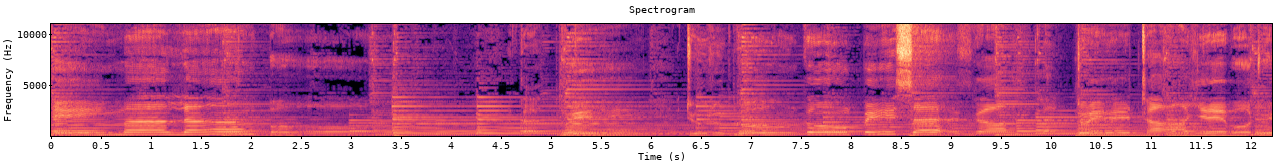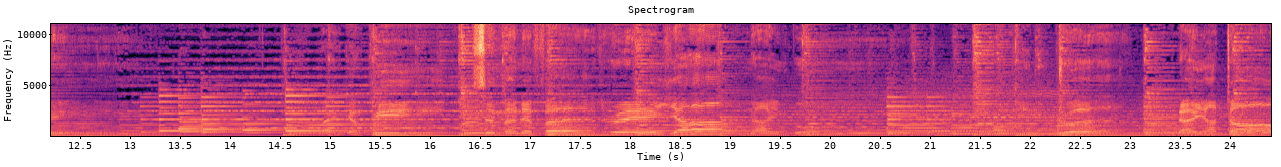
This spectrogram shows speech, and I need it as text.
အိမ်မလန်းပေါ်တတွေဒူရူကုံကုံပေးဆက်ကလက်တွေထားရဲ့ဘောတွေမန်ကံပီစမနဖရရနိုင်ဘူးတွေနိုင်ရတော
